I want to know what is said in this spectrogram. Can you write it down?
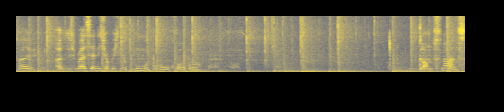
Geil. Also ich weiß ja nicht, ob ich eine Blume brauche, aber ganz nice.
